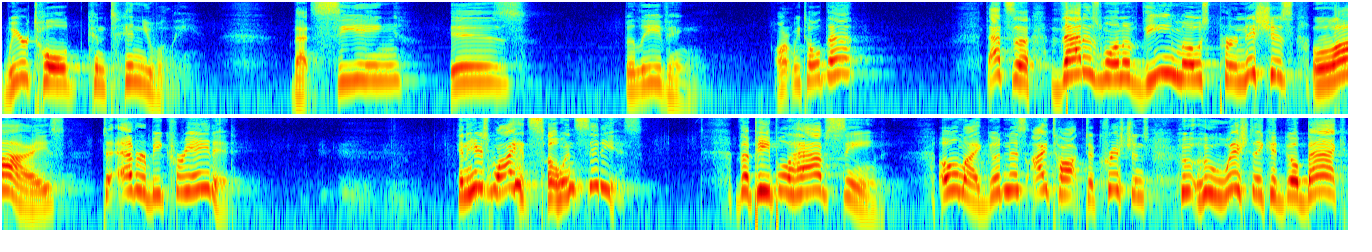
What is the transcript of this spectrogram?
We're told continually that seeing is believing. Aren't we told that? That's a, that is one of the most pernicious lies to ever be created. And here's why it's so insidious. The people have seen. Oh my goodness, I talk to Christians who, who wish they could go back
